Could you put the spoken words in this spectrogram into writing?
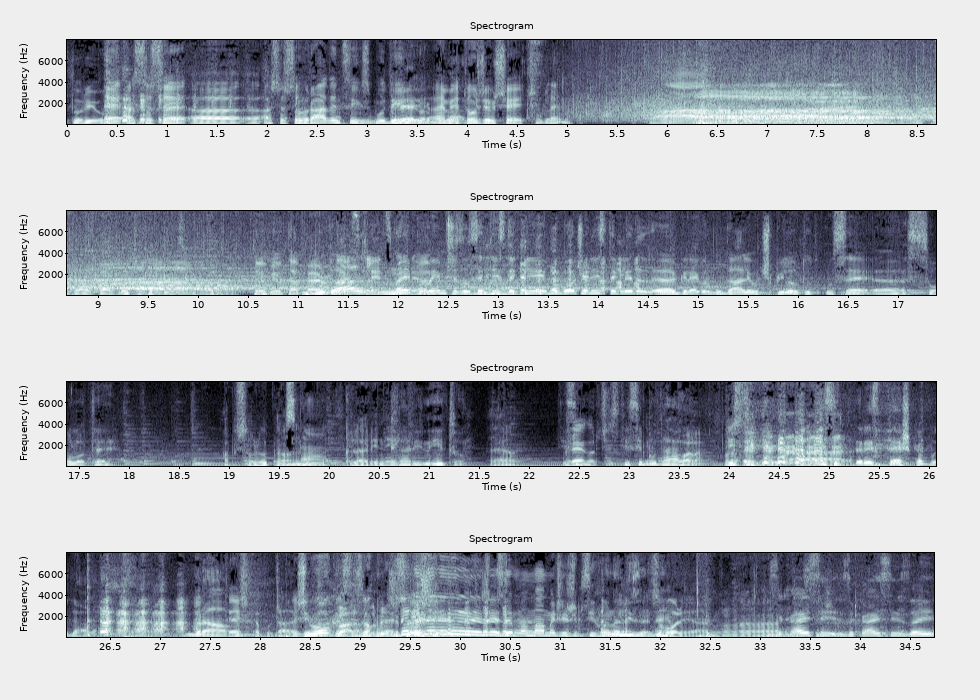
storil. E, a, so se, a, a so se v radencih zbudili? Gregor A jim je to že všeč? Poglejmo. To je bil ta Budal, Paradise Let's naj povem še za vse tiste, ki mogoče niste gledali, uh, Gregor Budal je odšpilal tudi vse uh, solote Absolutno. Na Klarinet. klarinetu. Ja. Ti si- Gregor, Ti si budala. Hvala. Ti si Ti budala. si res težka budala. Bravo. Težka budala. Živoka sezona. Ne, ne, ne, ne, ne, že se imamo še psihoanalize. Zvoli, ja. Zakaj si, zakaj si zdaj,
